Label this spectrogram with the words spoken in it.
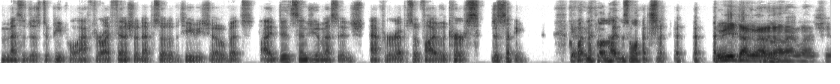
messages to people after I finish an episode of the TV show, but I did send you a message after episode five of The Curse, just saying. Yeah, what the hell did I just watch? we need to talk about it all that much. Yeah.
